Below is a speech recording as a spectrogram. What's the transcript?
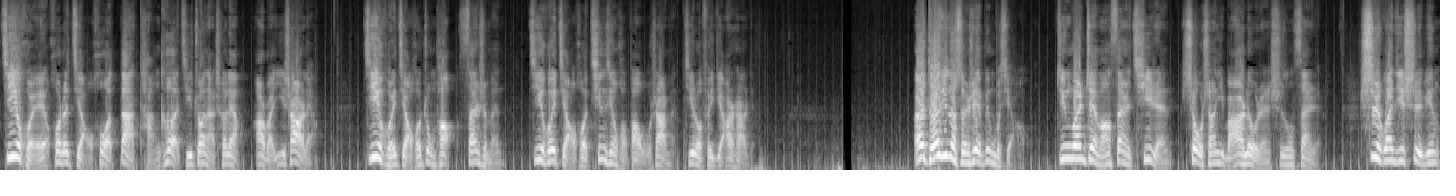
击毁或者缴获大坦克及装甲车辆二百一十二辆，击毁缴获重炮三十门，击毁缴获轻型火炮五十二门，击落飞机二十二架。而德军的损失也并不小，军官阵亡三十七人，受伤一百二十六人，失踪三人。士官及士兵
